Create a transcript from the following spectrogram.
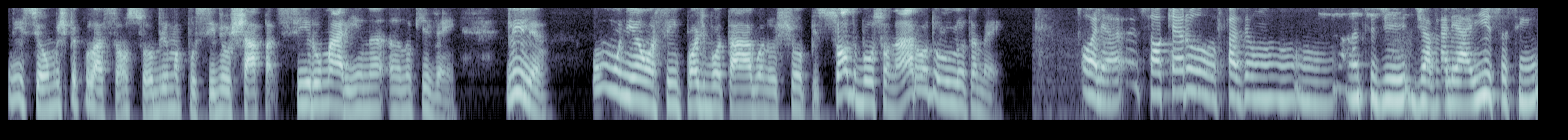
iniciou uma especulação sobre uma possível chapa Ciro-Marina ano que vem. Lilian, uma união assim pode botar água no chope só do Bolsonaro ou do Lula também? Olha, só quero fazer um, um antes de, de, avaliar isso, assim,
